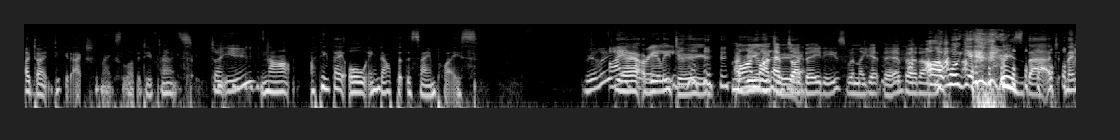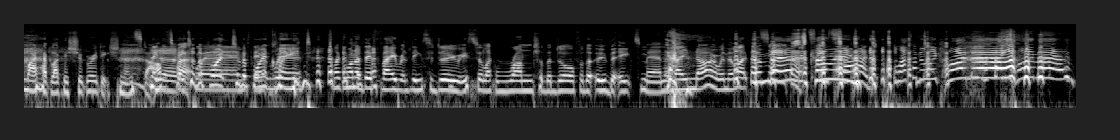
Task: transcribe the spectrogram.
I don't think it actually makes a lot of difference. Don't you? Nah, I think they all end up at the same place. Really? I yeah, agree. I really do. I Mine really might have do. diabetes when they get there, but um, Oh well, yeah, there is that. And they might have like a sugar addiction and stuff. Yeah. but- to the point to the point where like one of their favorite things to do is to like run to the door for the Uber Eats man, and they know, and they're like, the man's coming. Sad. Like, And they're like, hi man, hi man.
